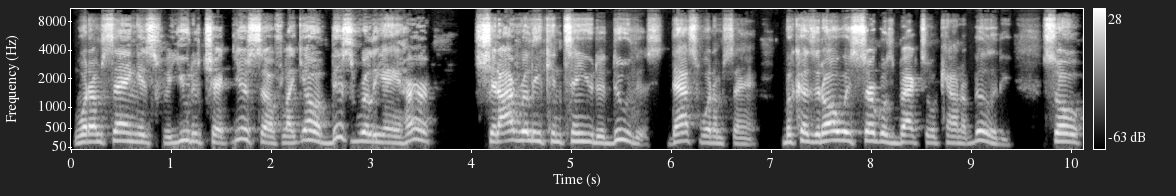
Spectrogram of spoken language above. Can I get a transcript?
What I'm saying is for you to check yourself, like, yo, if this really ain't her, should I really continue to do this? That's what I'm saying. Because it always circles back to accountability. So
